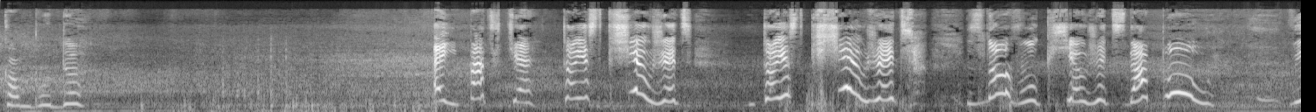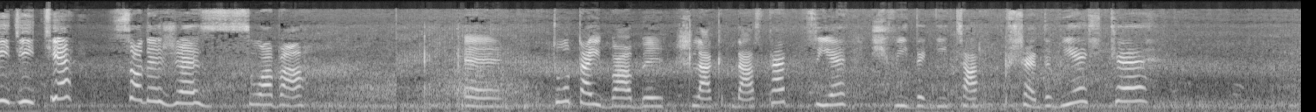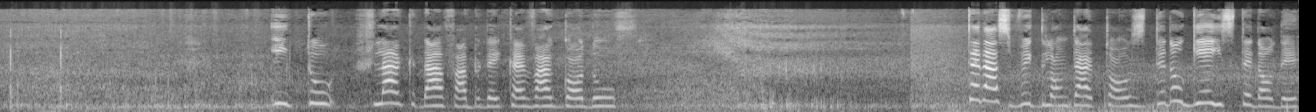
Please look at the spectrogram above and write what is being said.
kombud. Ej, patrzcie! To jest księżyc! To jest księżyc! Znowu księżyc na pół! Widzicie? Sorry, że słaba. E, tutaj mamy szlak na stację Świdnica Przedmieście. I tu szlak na fabrykę wagonów. Teraz wygląda to z drugiej strony.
